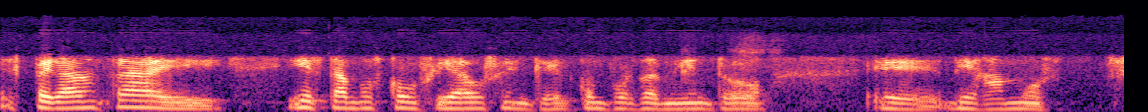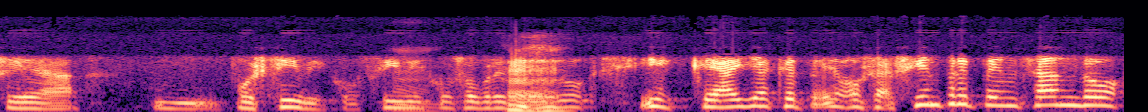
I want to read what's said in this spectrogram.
esperanza y, estamos confiados en que el comportamiento, eh, digamos, sea mm, pues cívico, cívico mm. sobre todo, y que haya que, o sea, siempre pensando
